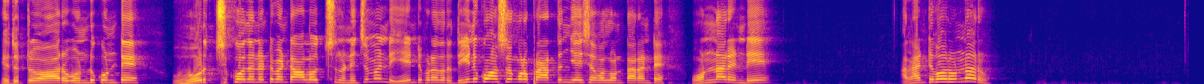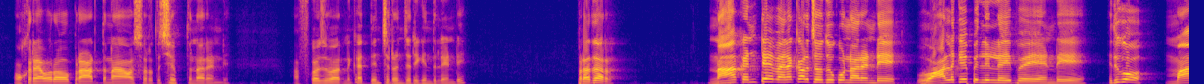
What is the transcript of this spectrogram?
ఎదుటివారు వండుకుంటే ఓర్చుకోలేనటువంటి ఆలోచనలు. నిజమండి ఏంటి బ్రదర్? దీనికోసం కూడా ప్రార్థన చేసే వాళ్ళు ఉంటారంటే ఉన్నారండి. అలాంటి వారు ఉన్నారు. ఒకరెవరో ప్రార్థన అవసరత చెప్తున్నారండి. అఫ్కోర్స్ వారిని గద్దించడం జరిగిందిలేండి. బ్రదర్ నాకంటే వెనకాల చదువుకున్నారండి. వాళ్ళకే పెళ్ళిళ్ళు అయిపోయాయండి. ఇదిగో మా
